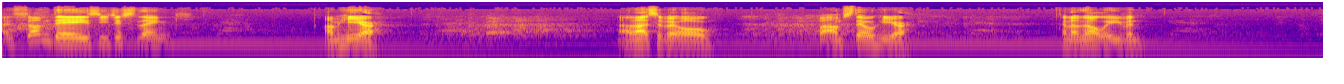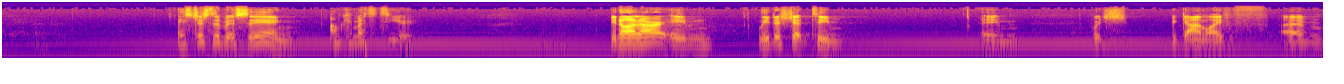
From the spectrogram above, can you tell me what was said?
And some days you just think, I'm here. And that's about all. But I'm still here. And I'm not leaving. It's just about saying, I'm committed to you. You know, in our um, leadership team, um, which began life um,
